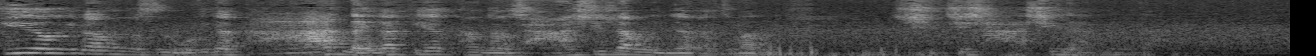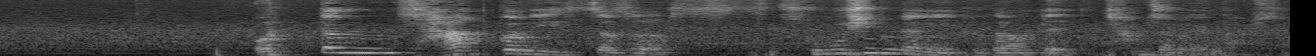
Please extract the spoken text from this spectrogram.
기억이라는 것은 우리가 다 내가 기억한 건 사실이라고 인정하지만 실제 사실이 아닙니다. 어떤 사건이 있어서 수십 명이 그 가운데 참석을 했다 합시다.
